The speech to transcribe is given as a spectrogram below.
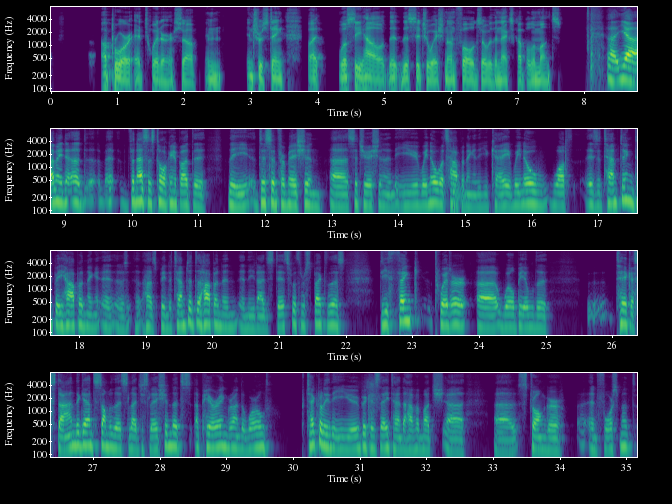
uproar at Twitter. So in, interesting, but we'll see how th- this situation unfolds over the next couple of months. Uh, yeah, I mean, uh, uh Vanessa's talking about the the disinformation uh, situation in the EU. We know what's happening in the UK. We know what is attempting to be happening, uh, has been attempted to happen in, in the United States with respect to this. Do you think Twitter uh, will be able to take a stand against some of this legislation that's appearing around the world, particularly the EU, because they tend to have a much uh, uh, stronger enforcement?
